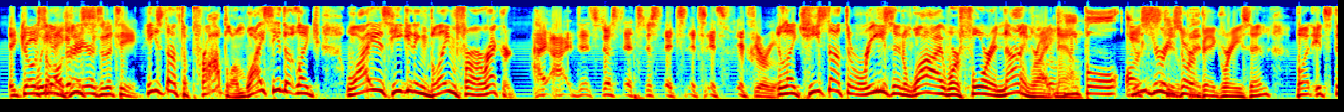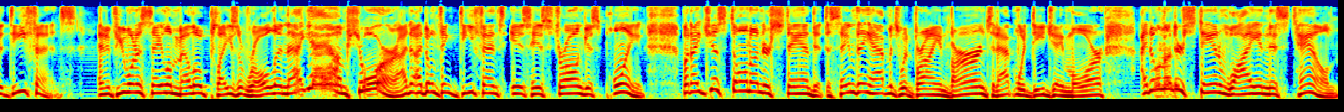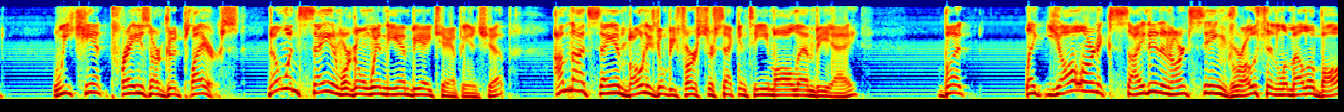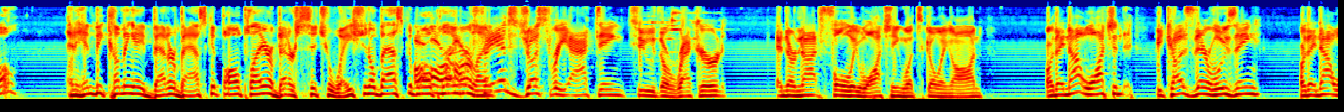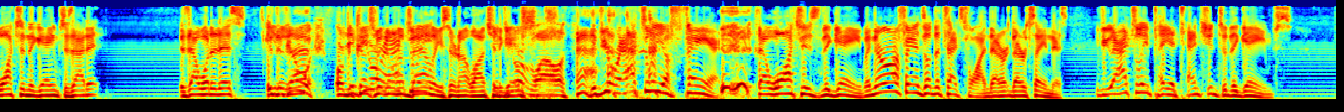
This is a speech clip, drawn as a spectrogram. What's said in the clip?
It goes Well, to yeah, other he's- areas of the team. He's not the problem. Why is he the like? Why is he getting blamed for a record? I, I it's just it's just it's it's it's infuriating. Like he's not the reason why we're four and nine right now. People are Injuries are a big reason, but it's the defense. And if you want to say Lamelo plays a role in that, yeah, I'm sure. I, I don't think defense is his strongest point, but I just don't understand it. The same thing happens with Brian Burns. It happened with DJ Moore. I don't understand why in this town we can't praise our good players. No one's saying we're going to win the NBA championship. I'm not saying Boney's going to be first or second team All NBA, but like y'all aren't excited and aren't seeing growth in Lamelo Ball and him becoming a better basketball player, a better situational basketball Are, player. are like, fans just reacting to the record and they're not fully watching what's going on? Are they not watching because they're losing? Are they not watching the games? Is that it? Is that what it is? either that, or because we don't have actually- valleys, they're not watching the games. well, if you're actually a fan that watches the game, and there are fans on the text line that are, that are saying this, if you actually pay attention to the games,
